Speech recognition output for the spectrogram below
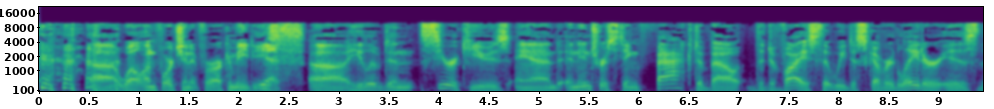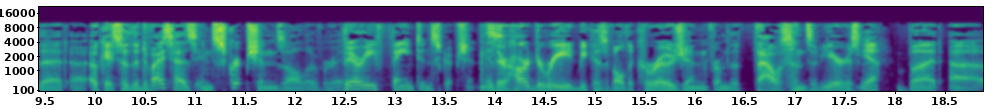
uh, well, unfortunate for Archimedes. Yes. Uh, he lived in Syracuse and an interesting fact about the device that we discovered later is that, uh, okay, so the device has inscriptions all over it. Very faint inscriptions. They're hard to read because of all the corrosion from the thousands of years. Yeah. But, uh,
